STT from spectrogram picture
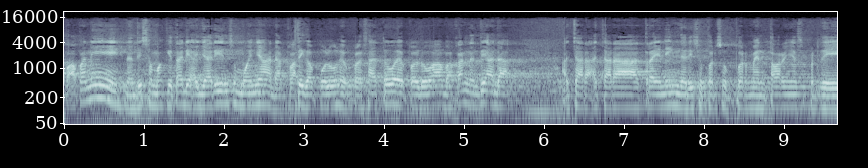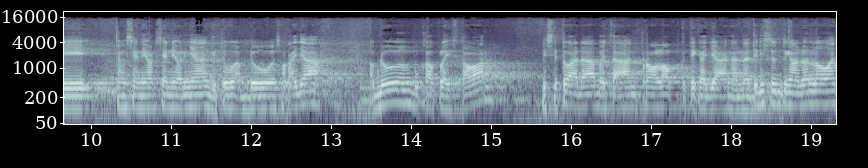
apa-apa nih. Nanti sama kita diajarin semuanya ada kelas 30, level 1, level 2, bahkan nanti ada acara-acara training dari super-super mentornya seperti yang senior-seniornya gitu Abdul. Sok aja Abdul buka Play Store. Di situ ada bacaan prolog ketika jalan nanti di situ tinggal download.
